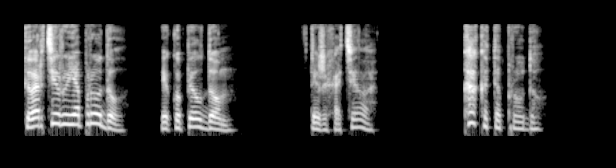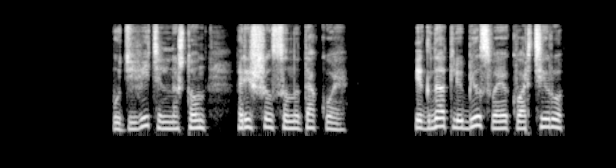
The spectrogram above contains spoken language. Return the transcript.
Квартиру я продал, я купил дом. Ты же хотела? Как это продал? Удивительно, что он решился на такое. Игнат любил свою квартиру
